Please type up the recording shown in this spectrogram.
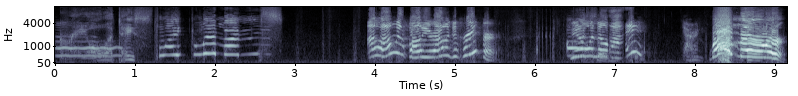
Crayola tastes like lemons. Oh, I'm gonna follow you around like a creeper. You don't want to know why? Darn. Murderer!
